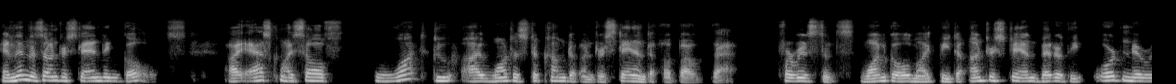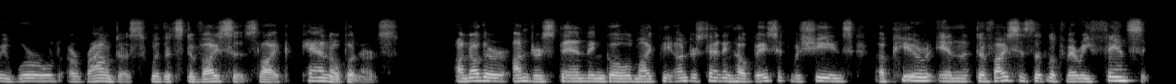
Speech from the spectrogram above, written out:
And then there's understanding goals. I ask myself, what do I want us to come to understand about that? For instance, one goal might be to understand better the ordinary world around us with its devices like can openers. Another understanding goal might be understanding how basic machines appear in devices that look very fancy,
